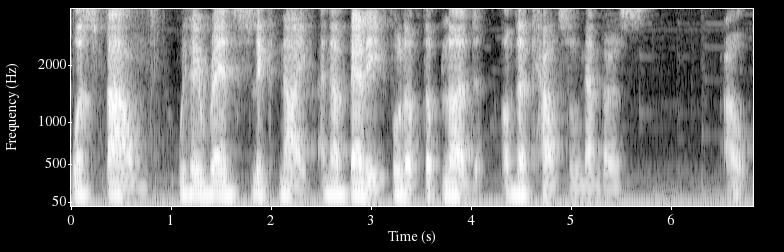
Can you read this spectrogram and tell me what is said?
was found with a red slick knife and a belly full of the blood of the council members. Oh.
